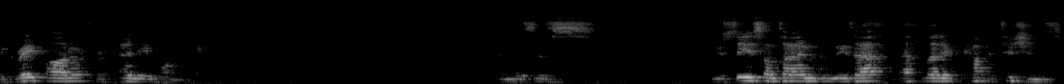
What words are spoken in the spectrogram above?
a great honor for anyone. And this is, you see sometimes in these athletic competitions,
